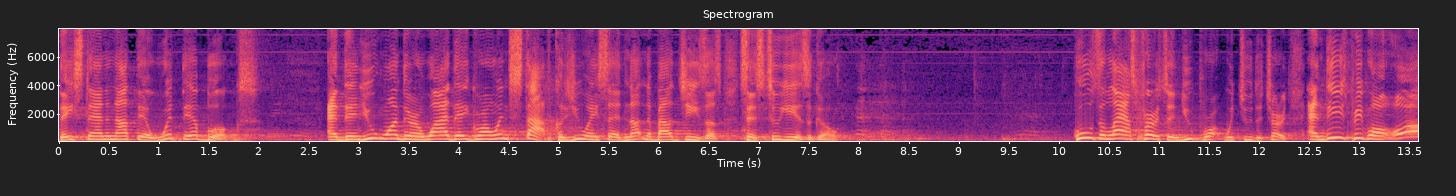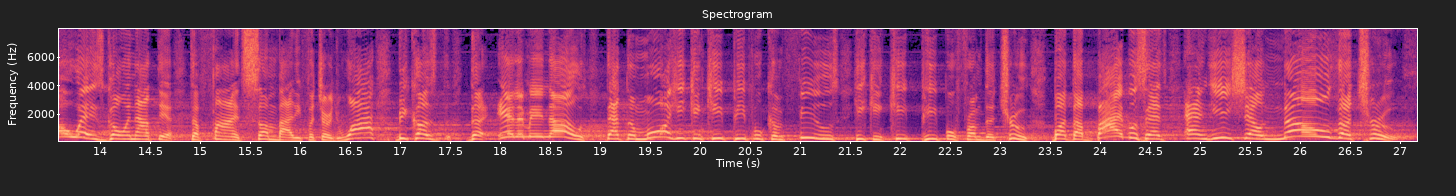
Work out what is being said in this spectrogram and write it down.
they standing out there with their books, and then you wondering why they growing. Stop, because you ain't said nothing about Jesus since two years ago. Who's the last person you brought with you to church? And these people are always going out there to find somebody for church. Why? Because the enemy knows that the more he can keep people confused, he can keep people from the truth. But the Bible says, and ye shall know the truth,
